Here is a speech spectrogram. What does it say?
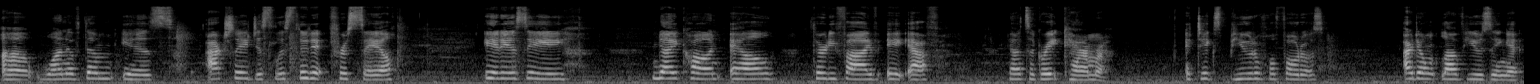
Uh, one of them is actually I just listed it for sale. It is a Nikon L35AF. Now it's a great camera. It takes beautiful photos. I don't love using it.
